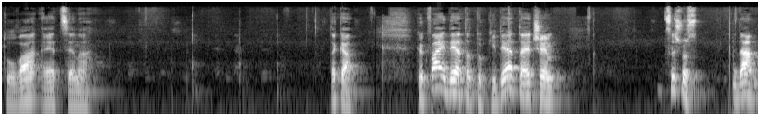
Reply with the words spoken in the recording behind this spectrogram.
Това е цена. Така. Каква е идеята тук? Идеята е, че всъщност, да,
